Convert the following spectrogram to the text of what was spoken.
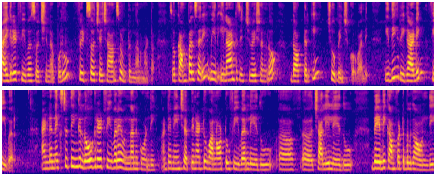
హై గ్రేడ్ ఫీవర్స్ వచ్చినప్పుడు ఫిట్స్ వచ్చే ఛాన్స్ ఉంటుందన్నమాట. సో కంపల్సరీ మీరు ఇలాంటి సిచ్యువేషన్లో డాక్టర్కి చూపించుకోవాలి. ఇది రిగార్డింగ్ ఫీవర్. అండ్ నెక్స్ట్ థింగ్లో గ్రేడ్ ఫీవరే ఉందనుకోండి. అంటే నేను చెప్పినట్టు వన్ నాట్ టూ ఫీవర్ లేదు చలి లేదు బేబీ కంఫర్టబుల్గా ఉంది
